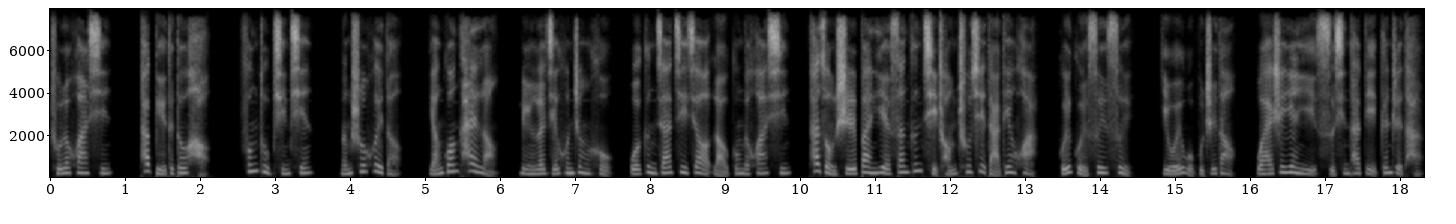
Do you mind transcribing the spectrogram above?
除了花心，他别的都好，风度翩翩，能说会道，阳光开朗。领了结婚证后。我更加计较老公的花心，他总是半夜三更起床出去打电话，鬼鬼祟祟，以为我不知道。我还是愿意死心塌地跟着他，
